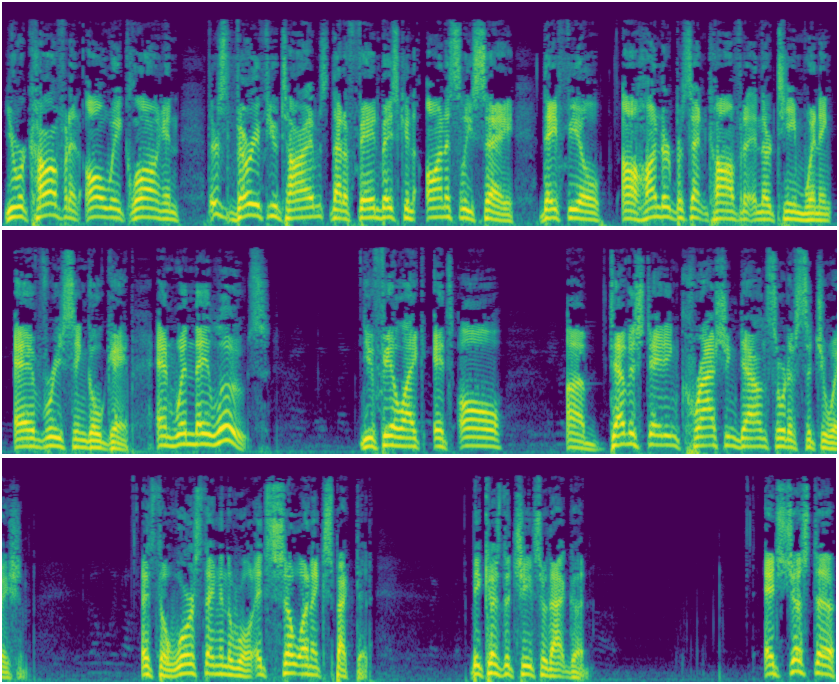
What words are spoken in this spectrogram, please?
You were confident all week long, and there's very few times that a fan base can honestly say they feel 100% confident in their team winning every single game. And when they lose, you feel like it's all a devastating, crashing down sort of situation. It's the worst thing in the world. It's so unexpected. because the Chiefs are that good. It's just a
